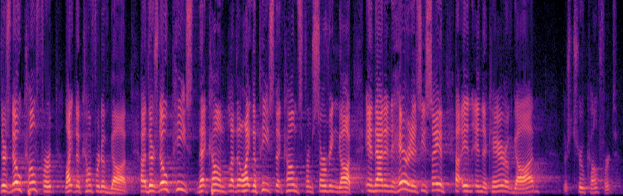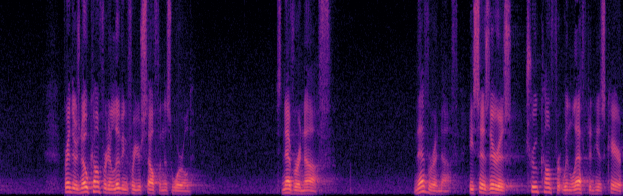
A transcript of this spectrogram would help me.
There's no comfort like the comfort of God. Uh, there's no peace that comes like the peace that comes from serving God. And that inheritance, he's saying, uh, in, in the care of God, there's true comfort. Friend, there's no comfort in living for yourself in this world. It's never enough. Never enough. He says there is true comfort when left in his care.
